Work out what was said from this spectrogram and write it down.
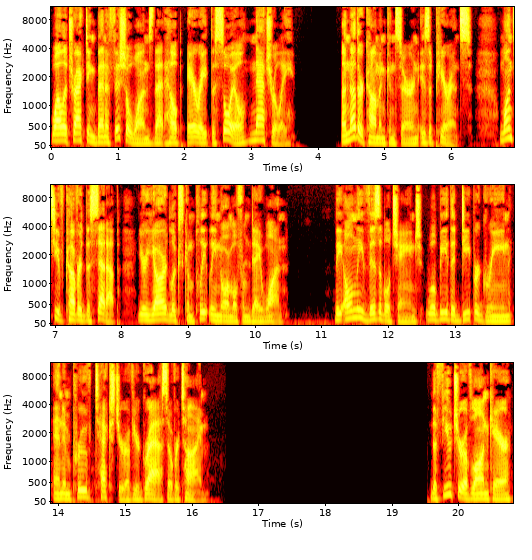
while attracting beneficial ones that help aerate the soil naturally. Another common concern is appearance. Once you've covered the setup, your yard looks completely normal from day one. The only visible change will be the deeper green and improved texture of your grass over time. The future of lawn care.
